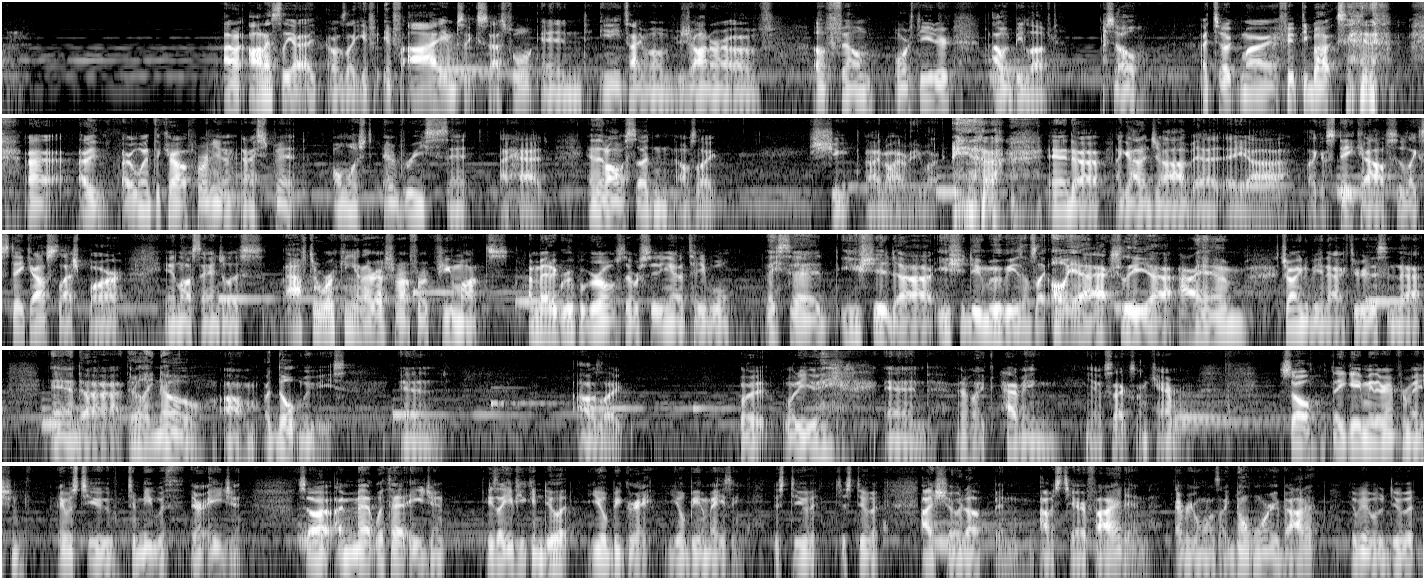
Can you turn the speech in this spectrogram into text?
I, honestly, I, I was like, if, if I am successful in any type of genre of, of film or theater, I would be loved. So I took my 50 bucks and I, I, went to California and I spent almost every cent I had. And then all of a sudden, I was like, shoot, I don't have any money. and uh, I got a job at a uh, like a steakhouse. It was like a steakhouse slash bar in Los Angeles. After working in that restaurant for a few months, I met a group of girls that were sitting at a table. They said you should uh, you should do movies. I was like, oh yeah, actually, uh, I am trying to be an actor, this and that. And uh, they're like, no, um, adult movies. And I was like, what What do you mean? And they're like having you know sex on camera. So they gave me their information. It was to to meet with their agent. So I, I met with that agent. He's like, if you can do it, you'll be great. You'll be amazing. Just do it. Just do it. I showed up and I was terrified, and everyone was like, don't worry about it. You'll be able to do it.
